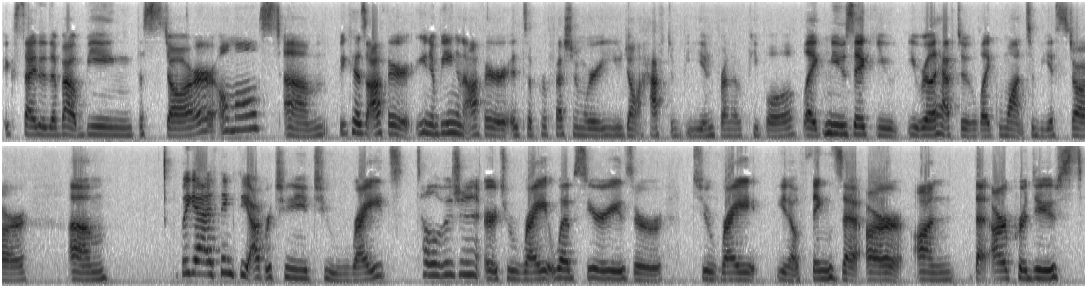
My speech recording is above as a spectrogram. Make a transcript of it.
excited about being the star almost um, because author you know being an author it's a profession where you don't have to be in front of people like mm-hmm. music you you really have to like want to be a star um, but yeah i think the opportunity to write television or to write web series or to write you know things that are on that are produced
